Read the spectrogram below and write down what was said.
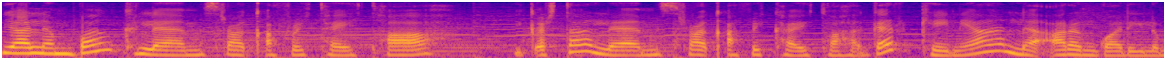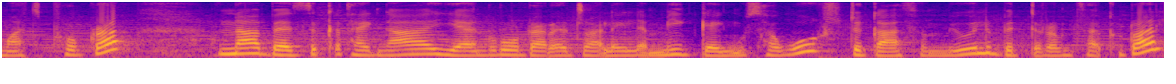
የዓለም ባንክ ለምስራቅ አፍሪካዊቷ ይቅርታ ለምስራቅ አፍሪካዊቷ ሀገር ኬንያ ለአረንጓዴ ልማት ፕሮግራም እና በዝቅተኛ የኑሮ ደረጃ ላይ ለሚገኙ ሰዎች ድጋፍ የሚውል ብድርም ፈቅዷል።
